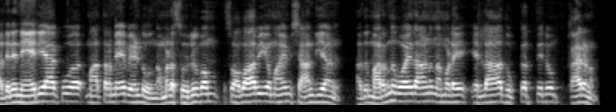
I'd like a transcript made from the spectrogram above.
അതിനെ നേരെയാക്കുക മാത്രമേ വേണ്ടൂ. നമ്മുടെ സ്വരൂപം സ്വാഭാവികമായും ശാന്തിയാണ്. അത് മറന്നുപോയതാണ് നമ്മുടെ എല്ലാ ദുഃഖത്തിനും കാരണം.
